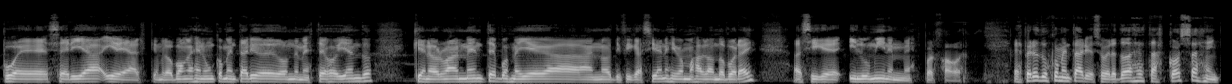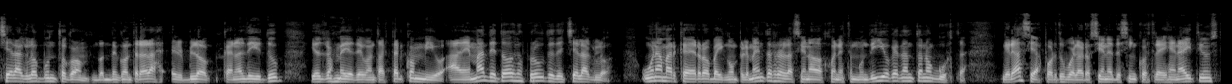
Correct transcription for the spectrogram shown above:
pues sería ideal que me lo pongas en un comentario de donde me estés oyendo, que normalmente pues me llegan notificaciones y vamos hablando por ahí, así que ilumínenme, por favor. Espero tus comentarios sobre todas estas cosas en chelaglow.com, donde encontrarás el blog, canal de YouTube y otros medios de contactar conmigo, además de todos los productos de Chela Glow, una marca de ropa y complementos relacionados con este mundillo que tanto nos gusta. Gracias por tus de 5 estrellas en iTunes,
